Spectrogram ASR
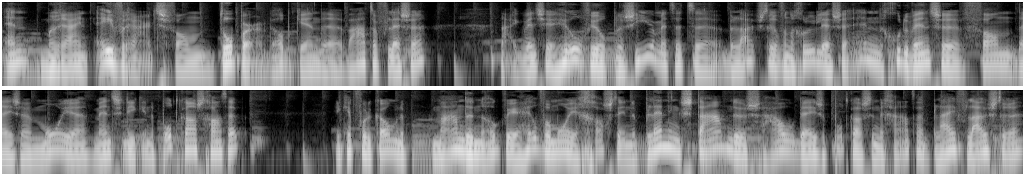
En Marijn Everaerts van Dopper, welbekende waterflessen. Nou, ik wens je heel veel plezier met het uh, beluisteren van de groeilessen en goede wensen van deze mooie mensen die ik in de podcast gehad heb. Ik heb voor de komende maanden ook weer heel veel mooie gasten in de planning staan. Dus hou deze podcast in de gaten. Blijf luisteren.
